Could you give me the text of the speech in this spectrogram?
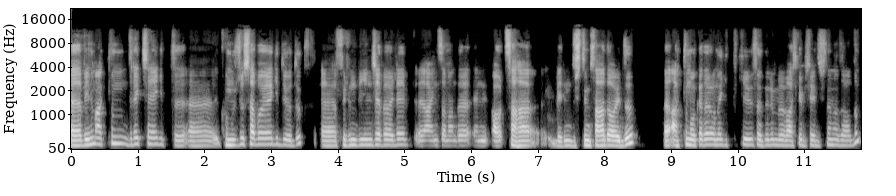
E, benim aklım direkt şeye gitti. E, Kumrucu Sabo'ya gidiyorduk. E, fırın deyince böyle e, aynı zamanda o saha benim düştüğüm saha da oydu. E, aklım o kadar ona gitti ki sanırım başka bir şey düşünemez oldum.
